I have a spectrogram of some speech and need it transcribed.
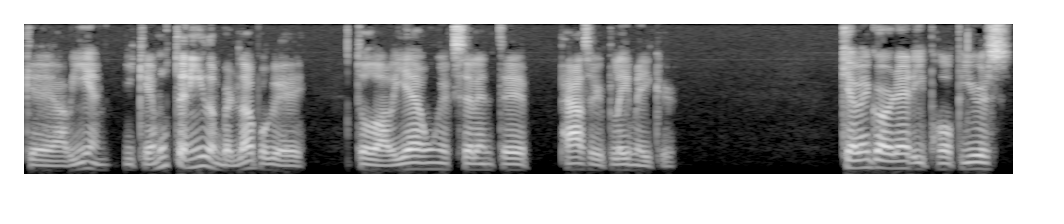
que habían y que hemos tenido en verdad, porque todavía es un excelente passer y playmaker. Kevin Garnett y Paul Pierce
